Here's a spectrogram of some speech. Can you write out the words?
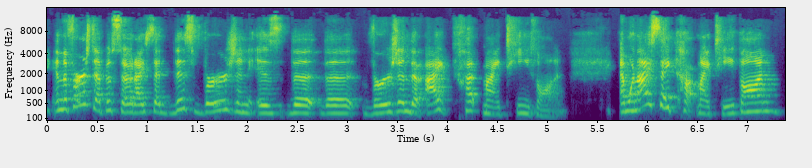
in the first episode I said this version is the the version that I cut my teeth on. And when I say cut my teeth on,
